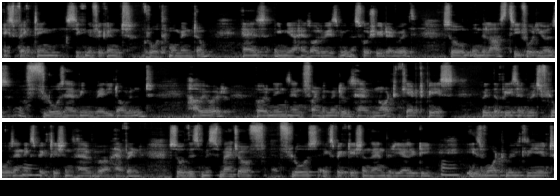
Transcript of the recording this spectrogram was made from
expecting significant growth momentum as India has always been associated with. So, in the last three, four years, flows have been very dominant. However, earnings and fundamentals have not kept pace with the pace at which flows and expectations have uh, happened. So, this mismatch of flows, expectations, and the reality is what will create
